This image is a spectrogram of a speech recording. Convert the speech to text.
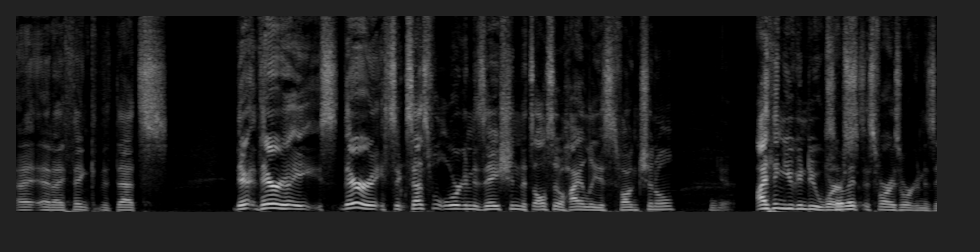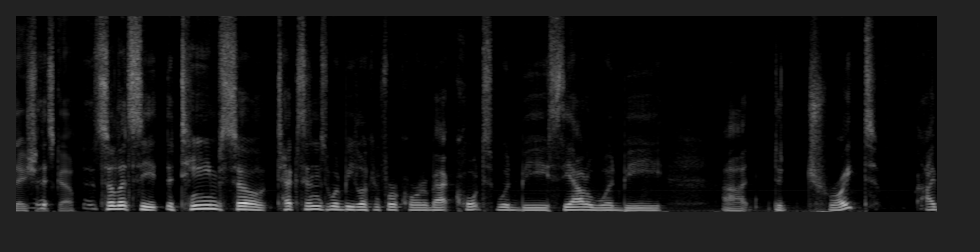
I, and I think that that's they're they're a they're a successful organization that's also highly dysfunctional. Yeah. I think you can do worse let's- as far as organizations go. So let's see. The teams. So Texans would be looking for a quarterback. Colts would be. Seattle would be. Uh, Detroit, I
